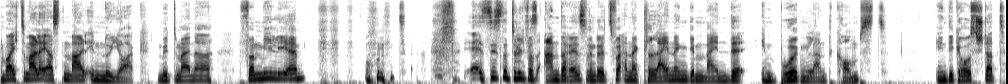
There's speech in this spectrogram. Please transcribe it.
war ich zum allerersten Mal in New York mit meiner Familie und es ist natürlich was anderes, wenn du jetzt vor einer kleinen Gemeinde im Burgenland kommst, in die Großstadt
